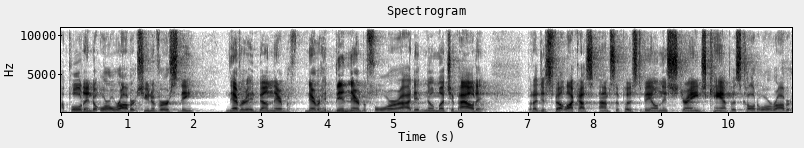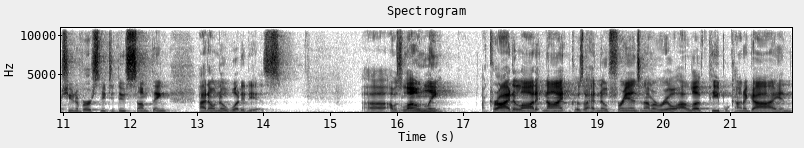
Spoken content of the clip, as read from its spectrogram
I pulled into Oral Roberts University. Never had been there, never had been there before. I didn't know much about it, but I just felt like I, am supposed to be on this strange campus called Oral Roberts University to do something I don't know what it is. Uh, I was lonely. I cried a lot at night because I had no friends, and I'm a real I love people kind of guy, and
